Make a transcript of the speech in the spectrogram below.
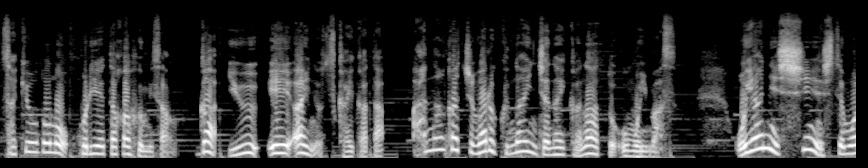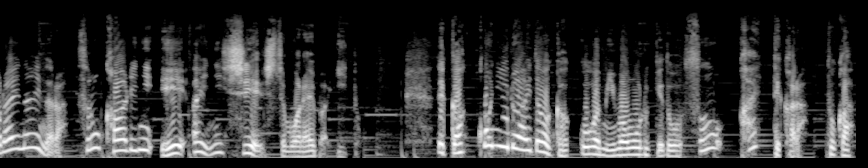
先ほどの堀江貴文さんが言う AI の使い方、あながち悪くないんじゃないかなと思います。親に支援してもらえないなら、その代わりに AI に支援してもらえばいいと。で、学校にいる間は学校が見守るけど、その帰ってからとか、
